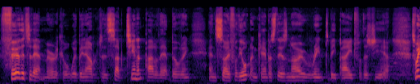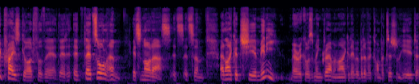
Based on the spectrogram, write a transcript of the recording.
Further to that miracle, we've been able to subtenant part of that building. And so for the Auckland campus, there's no rent to be paid for this year. So we praise God for that. that it, that's all Him. It's not us. It's, it's Him. And I could share many miracles. I mean, Graham and I could have a bit of a competition here to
